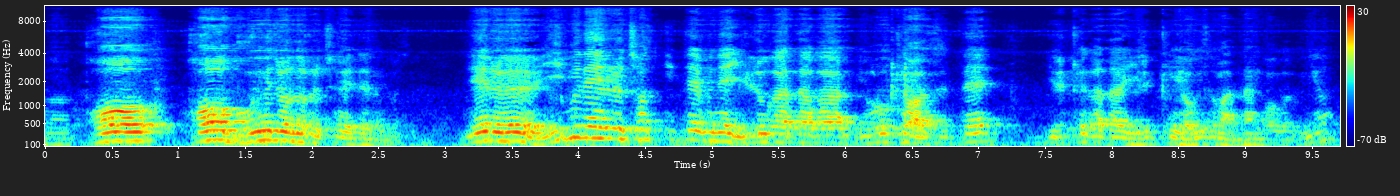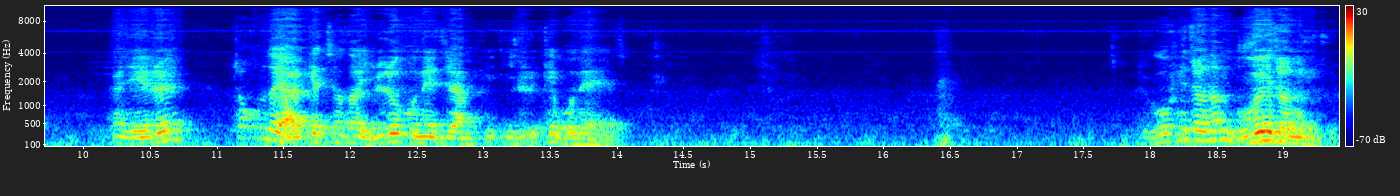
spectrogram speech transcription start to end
어, 더, 더 무회전으로 쳐야 되는 거죠. 얘를 2분의 1로 쳤기 때문에 일로 가다가 이렇게 왔을 때 이렇게 가다가 이렇게 여기서 만난 거거든요. 그러니까 얘를 조금 더 얇게 쳐서 일로 보내지 않고 이렇게 보내야죠. 그리고 회전은 무회전으로 줘요.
